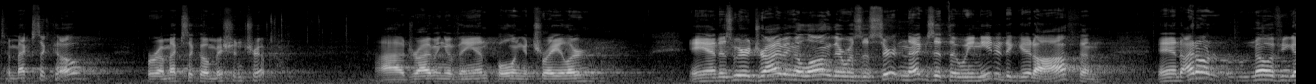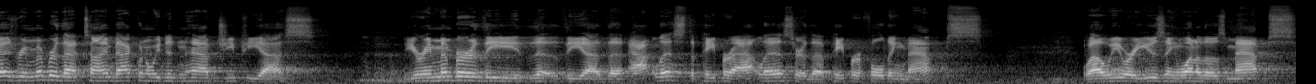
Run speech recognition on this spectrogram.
to Mexico for a Mexico mission trip, uh, driving a van, pulling a trailer. And as we were driving along, there was a certain exit that we needed to get off. And, and I don't know if you guys remember that time back when we didn't have GPS. You remember the, the, the, uh, the atlas, the paper atlas, or the paper folding maps? Well, we were using one of those maps.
